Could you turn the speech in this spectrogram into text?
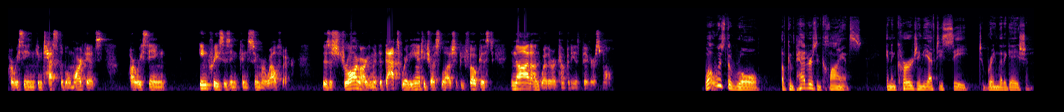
Are we seeing contestable markets? Are we seeing increases in consumer welfare? There's a strong argument that that's where the antitrust laws should be focused, not on whether a company is big or small. What was the role of competitors and clients in encouraging the FTC to bring litigation?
